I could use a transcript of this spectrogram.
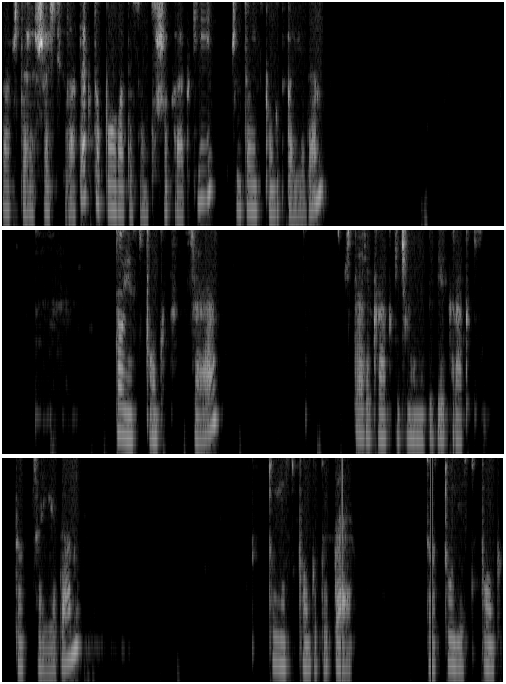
2, 4, 6 kratek, to połowa to są 3 kratki, czyli to jest punkt B1. to jest punkt C. Cztery kratki, czyli mamy dwie kratki, to C1. Tu jest punkt D, to tu jest punkt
